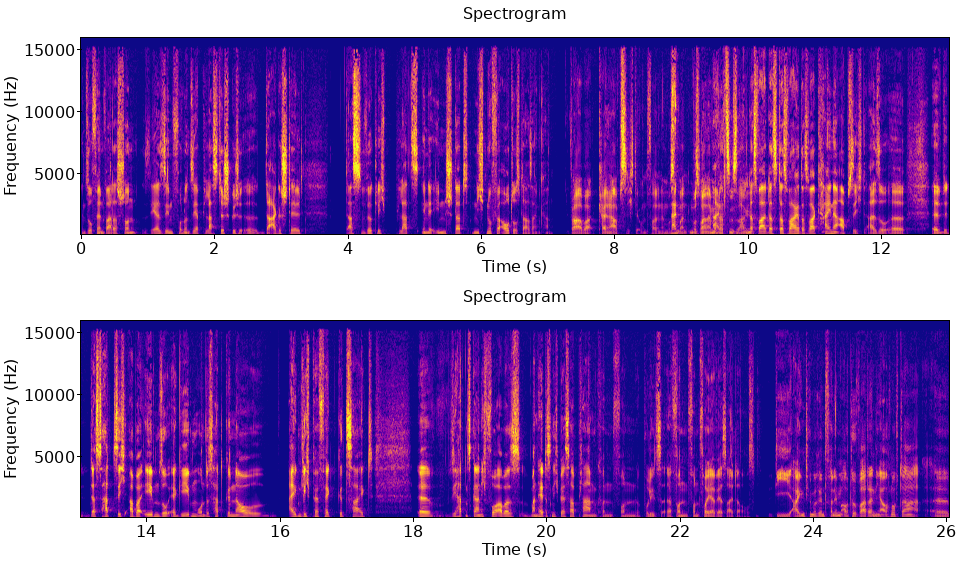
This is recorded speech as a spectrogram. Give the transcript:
Insofern war das schon sehr sinnvoll und sehr plastisch äh, dargestellt, dass wirklich Platz in der Innenstadt nicht nur für Autos da sein kann. War aber keine Absicht der Unfall, ne? muss, nein, man, muss man einmal nein, dazu sagen. Das war, das, das, war, das war keine Absicht. Also äh, äh das hat sich aber eben so ergeben und es hat genau eigentlich perfekt gezeigt, äh, sie hatten es gar nicht vor, aber es, man hätte es nicht besser planen können von, Poliz äh, von, von Feuerwehrseite aus. Die Eigentümerin von dem Auto war dann ja auch noch da. Äh,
